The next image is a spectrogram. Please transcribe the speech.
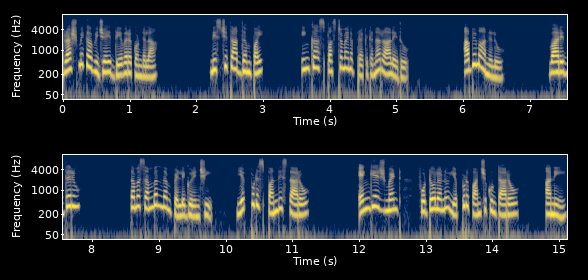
రష్మిక విజయ్ దేవరకొండలా? నిశ్చితార్థంపై ఇంకా స్పష్టమైన ప్రకటన రాలేదు. అభిమానులు వారిద్దరూ తమ సంబంధం పెళ్ళి గురించి ఎప్పుడు స్పందిస్తారో ఎంగేజ్మెంట్ ఫోటోలను ఎప్పుడు పంచుకుంటారో అని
